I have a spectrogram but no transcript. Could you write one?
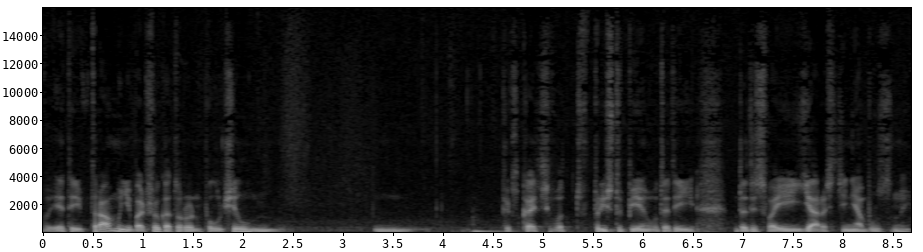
этой травмы небольшой, которую он получил так сказать, вот в приступе вот этой, вот этой своей ярости необузданной.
